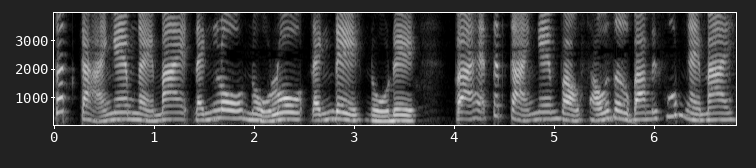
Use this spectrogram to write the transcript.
tất cả anh em ngày mai đánh lô, nổ lô, đánh đề, nổ đề và hẹn tất cả anh em vào 6 giờ 30 phút ngày mai.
